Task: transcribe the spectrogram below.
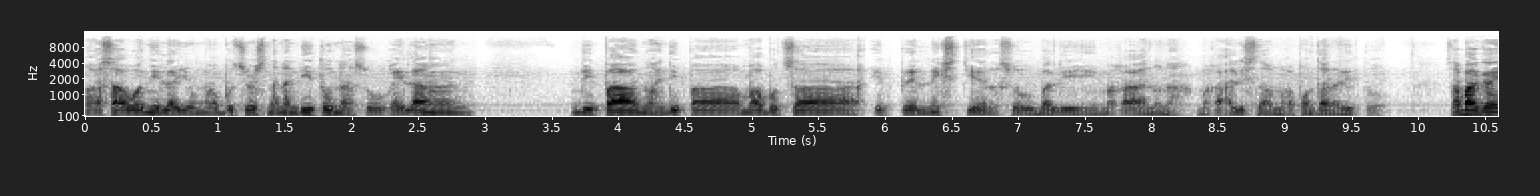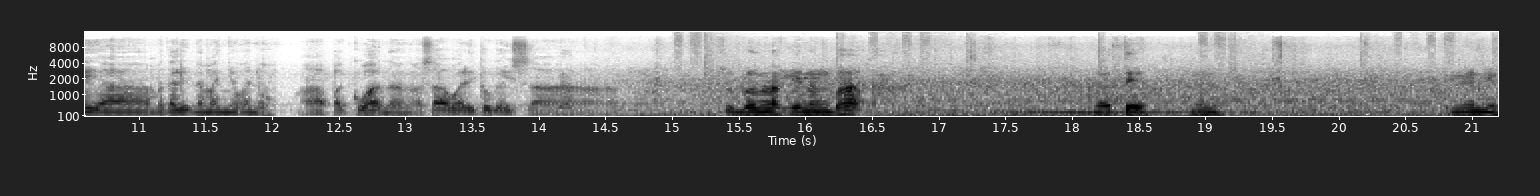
mga asawa nila yung mga butchers na nandito na. So, kailangan hindi pa ano, hindi pa maabot sa April next year. So, bali makaano na, makaalis na, makapunta na dito. Sa bagay, ah, madali naman yung ano, ah, pagkuha ng asawa dito guys. ah, Sobrang laki ng baha. Dati, oh. Ano? Tingnan nyo.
